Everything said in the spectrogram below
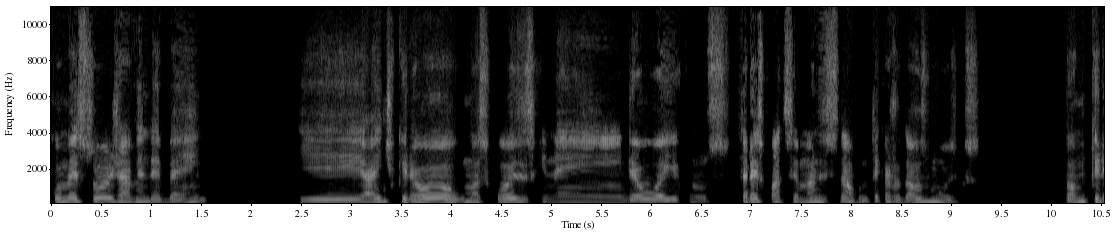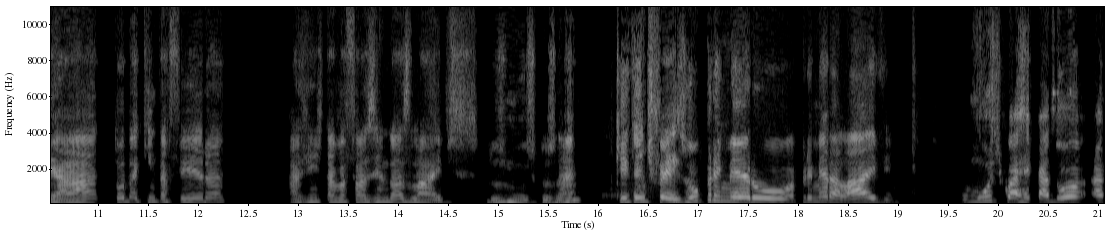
começou já a vender bem, e a gente criou algumas coisas que nem deu aí com uns três, quatro semanas, disse, não, vamos ter que ajudar os músicos. Vamos criar, toda quinta-feira, a gente estava fazendo as lives dos músicos, né? O que, que a gente fez? O primeiro, a primeira live, o músico arrecadou, a,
